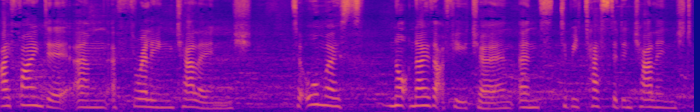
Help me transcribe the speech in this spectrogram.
I find it um, a thrilling challenge to almost not know that future and, and to be tested and challenged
